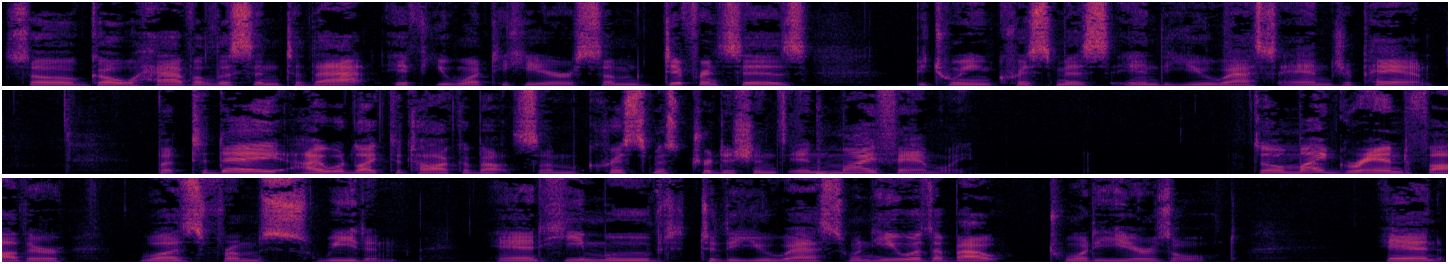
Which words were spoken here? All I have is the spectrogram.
So go have a listen to that if you want to hear some differences between Christmas in the US and Japan. But today I would like to talk about some Christmas traditions in my family. So, my grandfather was from Sweden, and he moved to the US when he was about 20 years old. And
